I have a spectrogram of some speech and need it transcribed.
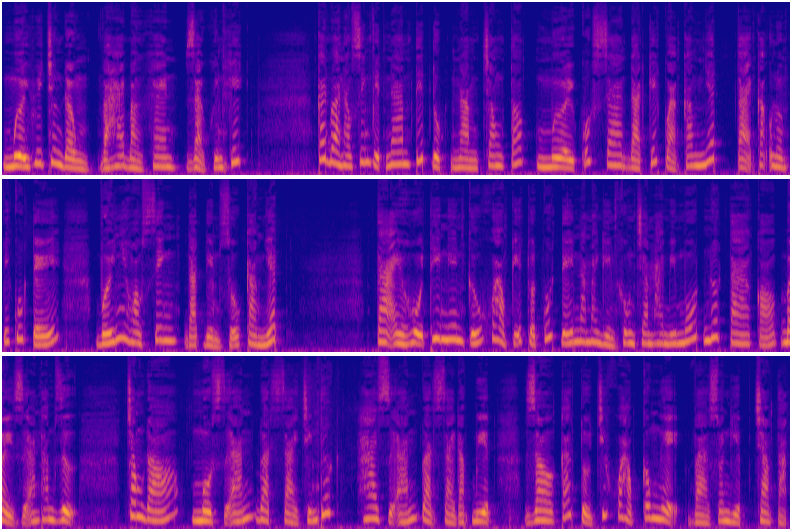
10 huy chương đồng và hai bằng khen, giải khuyến khích. Các đoàn học sinh Việt Nam tiếp tục nằm trong top 10 quốc gia đạt kết quả cao nhất tại các Olympic quốc tế, với nhiều học sinh đạt điểm số cao nhất. Tại Hội thi nghiên cứu khoa học kỹ thuật quốc tế năm 2021, nước ta có 7 dự án tham dự, trong đó một dự án đoạt giải chính thức, hai dự án đoạt giải đặc biệt do các tổ chức khoa học công nghệ và doanh nghiệp trao tặng.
